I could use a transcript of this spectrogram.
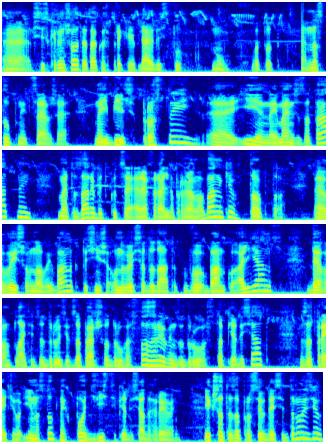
Е, всі скріншоти також прикріпляю десь тут. Ну, отут. Наступний це вже найбільш простий е, і найменш затратний метод заробітку це реферальна програма банків. Тобто е, вийшов новий банк, точніше оновився додаток в банку Альянс, де вам платять за друзів за першого друга 100 гривень, за другого 150. за третього і наступних по 250 гривень. Якщо ти запросив 10 друзів,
